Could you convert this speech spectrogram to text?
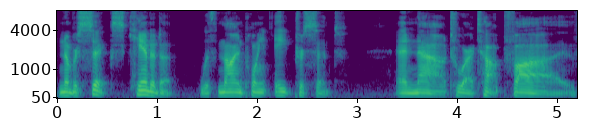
Number 6, Canada, with 9.8%. And now to our top 5.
